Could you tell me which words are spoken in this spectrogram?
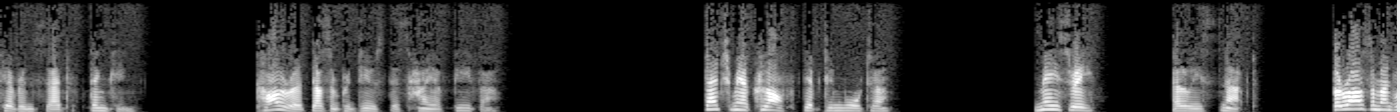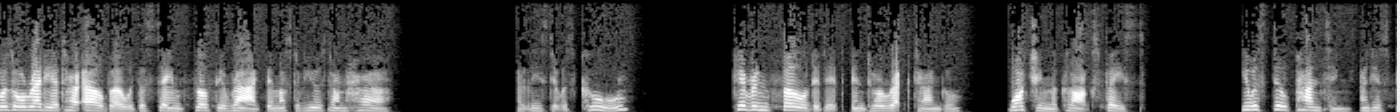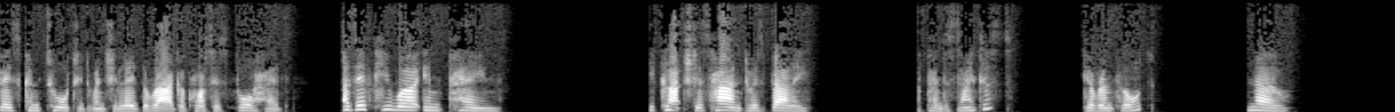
Kivrin said, thinking. Cholera doesn't produce this higher fever. Fetch me a cloth dipped in water. Maisry, Eloise snapped. But Rosamond was already at her elbow with the same filthy rag they must have used on her. At least it was cool. Kivrin folded it into a rectangle, watching the clerk's face. He was still panting, and his face contorted when she laid the rag across his forehead, as if he were in pain. He clutched his hand to his belly. Appendicitis? Kivrin thought. No.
